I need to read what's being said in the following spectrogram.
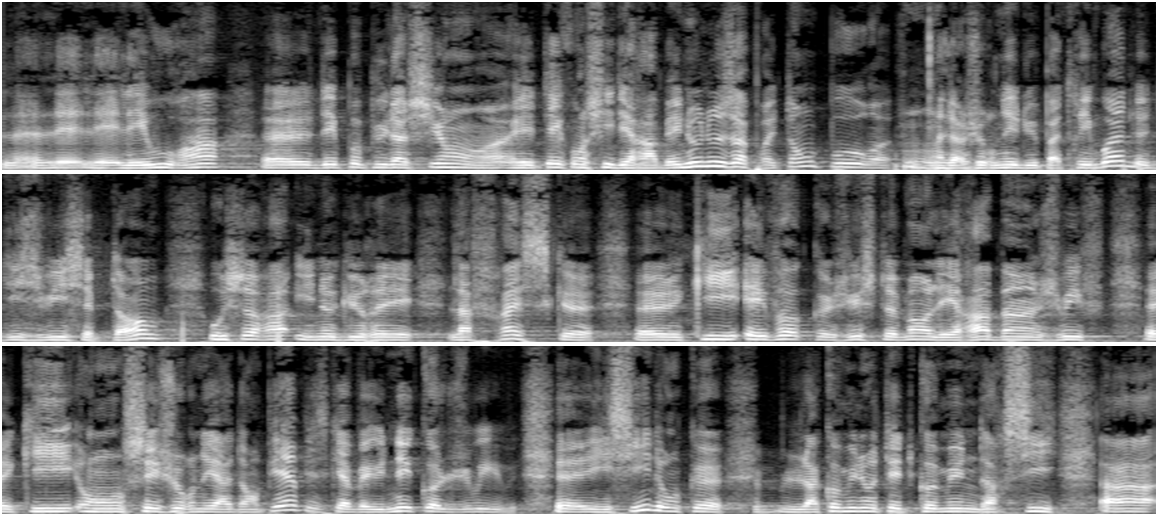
les, les, les hurrahs des populations étaient considérables. Et nous nous apprêtons pour la journée du patrimoine, le 18 septembre, où sera inaugurée la fresque qui évoque justement les rabbins juifs euh, qui ont séjourné à Dampierre, puisqu'il y avait une école juive euh, ici. Donc euh, la communauté de communes d'Arcy a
